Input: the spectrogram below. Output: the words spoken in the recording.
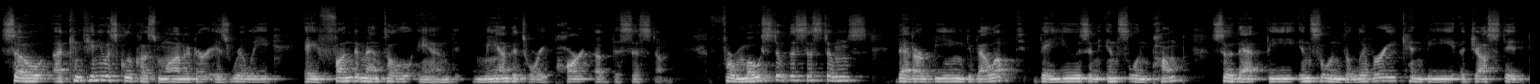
So, a continuous glucose monitor is really a fundamental and mandatory part of the system. For most of the systems, that are being developed. They use an insulin pump so that the insulin delivery can be adjusted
